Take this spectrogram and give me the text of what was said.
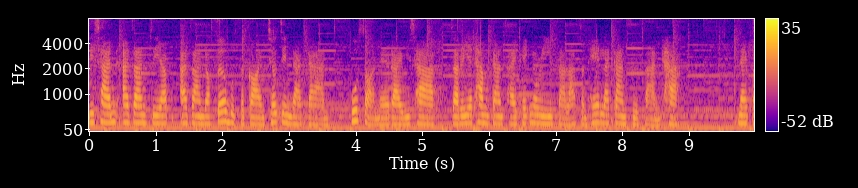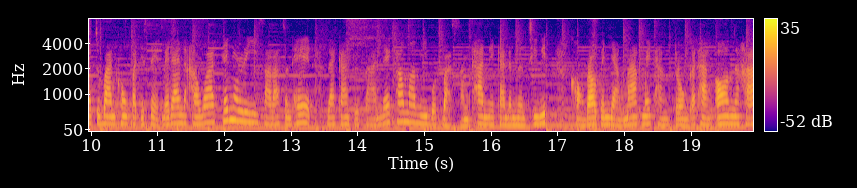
ดิฉัน อาจารย์เจี๊ยบ อาจารย์ ดร บุษกร เชี่ยวจินดาการ ผู้สอนในรายวิชา จริยธรรมการใช้เทคโนโลยีสารสนเทศและการสื่อสารค่ะ ในปัจจุบันคงปฏิเสธไม่ได้นะคะว่าเทคโนโลยีสารสนเทศ และการสื่อสารได้เข้ามามีบทบาทสำคัญในการดำเนินชีวิตของเราเป็นอย่างมากไม่ทางตรงก็ทางอ้อมนะคะ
